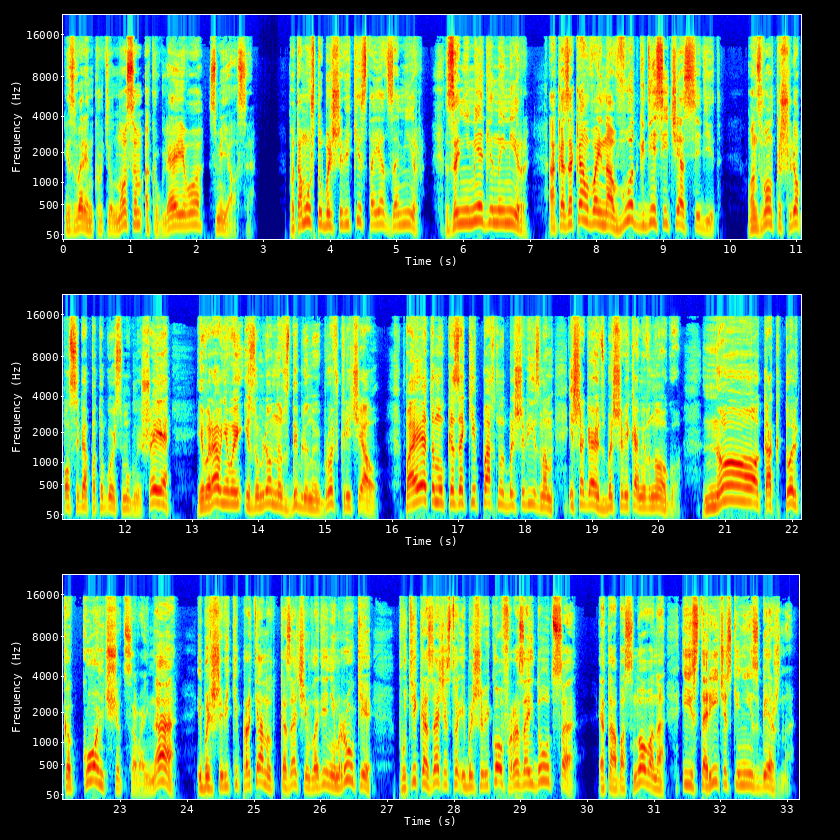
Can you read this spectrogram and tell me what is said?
Изварин крутил носом, округляя его, смеялся. Потому что большевики стоят за мир, за немедленный мир, а казакам война вот где сейчас сидит. Он звонко шлепал себя по тугой смуглой шее и, выравнивая изумленно вздыбленную бровь, кричал «Поэтому казаки пахнут большевизмом и шагают с большевиками в ногу. Но как только кончится война, и большевики протянут казачьим владениям руки, пути казачества и большевиков разойдутся. Это обосновано и исторически неизбежно.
